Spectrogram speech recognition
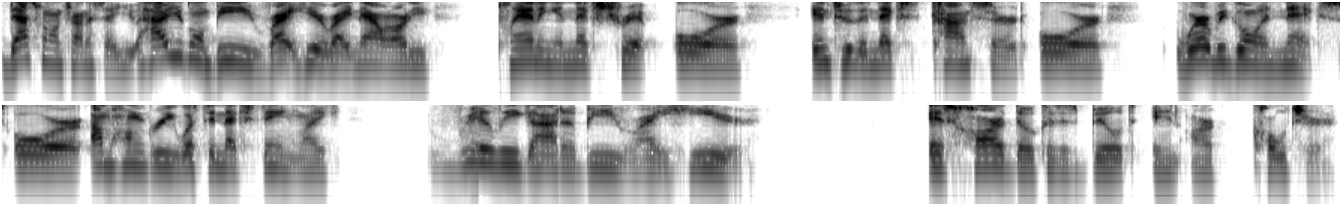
That's what I'm trying to say. You how you going to be right here right now and already planning your next trip or into the next concert or where are we going next or I'm hungry, what's the next thing? Like you really got to be right here. It's hard though cuz it's built in our culture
